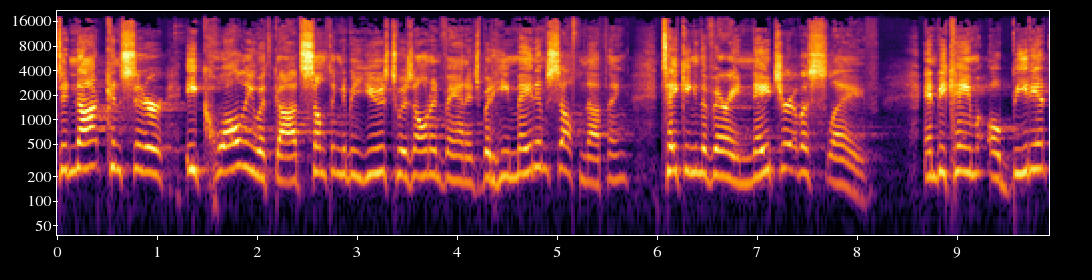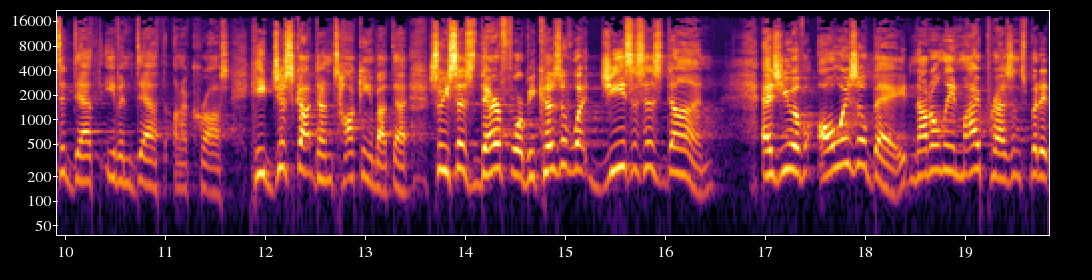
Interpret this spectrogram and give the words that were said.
did not consider equality with God something to be used to his own advantage, but he made himself nothing, taking the very nature of a slave and became obedient to death, even death on a cross. He just got done talking about that. So he says, therefore, because of what Jesus has done, as you have always obeyed, not only in my presence, but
